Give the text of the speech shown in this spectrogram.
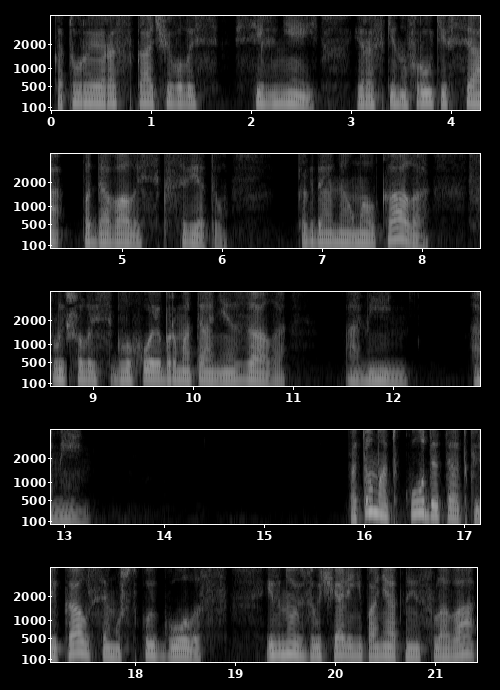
которая раскачивалась сильней и, раскинув руки, вся подавалась к свету. Когда она умолкала, слышалось глухое бормотание зала «Аминь, аминь». Потом откуда-то откликался мужской голос, и вновь звучали непонятные слова,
